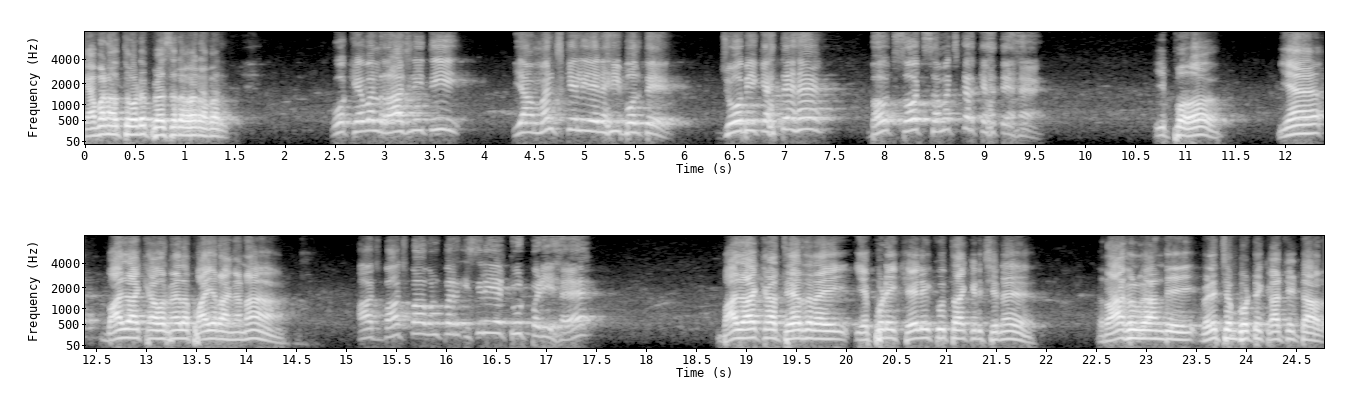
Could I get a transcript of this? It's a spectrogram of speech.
கவனத்தோடு பேசுறவர் அவர் वो केवल राजनीति या मंच के लिए नहीं बोलते जो भी कहते हैं बहुत सोच समझकर कहते हैं இப்போ ஏன் பாஜக அவர் மேல பாயிறாங்கன்னா आज भाजपा उन पर इसलिए टूट पड़ी है பாஜக தேர்தலை எப்படி கேலி கூத்தாக்கிடுச்சுன்னு ராகுல் காந்தி வெளிச்சம் போட்டு காட்டிட்டார்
